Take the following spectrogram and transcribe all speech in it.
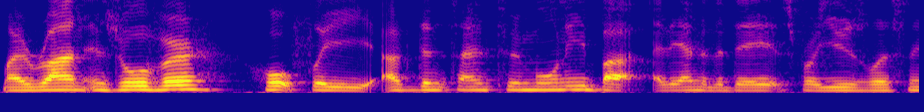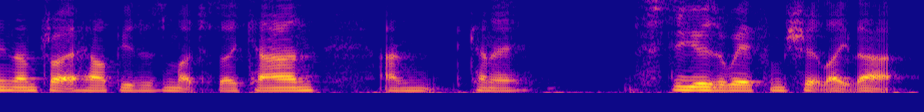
My rant is over. Hopefully, I didn't sound too moany, but at the end of the day, it's for you listening. I'm trying to help you as much as I can and kind of steer you away from shit like that.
